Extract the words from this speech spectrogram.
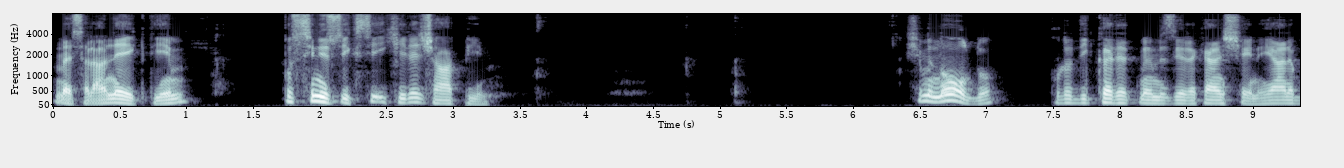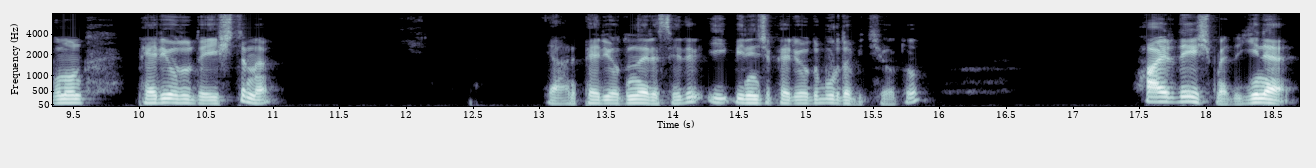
Mesela ne ekleyeyim? Bu sinüs x'i 2 ile çarpayım. Şimdi ne oldu? Burada dikkat etmemiz gereken şey ne? Yani bunun periyodu değişti mi? Yani periyodu neresiydi? İlk birinci periyodu burada bitiyordu. Hayır değişmedi. Yine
